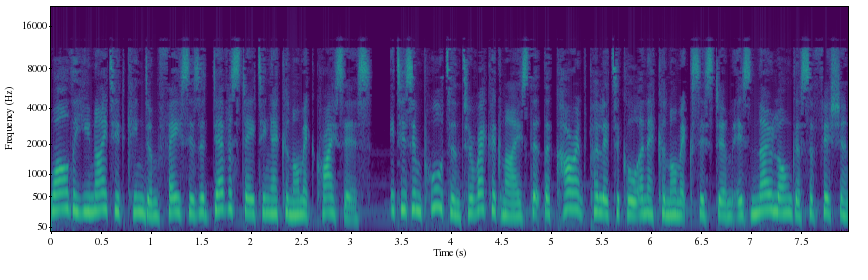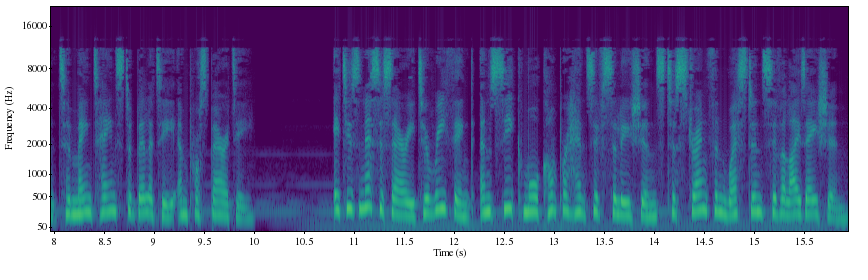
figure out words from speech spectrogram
While the United Kingdom faces a devastating economic crisis, it is important to recognize that the current political and economic system is no longer sufficient to maintain stability and prosperity. It is necessary to rethink and seek more comprehensive solutions to strengthen Western civilization.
